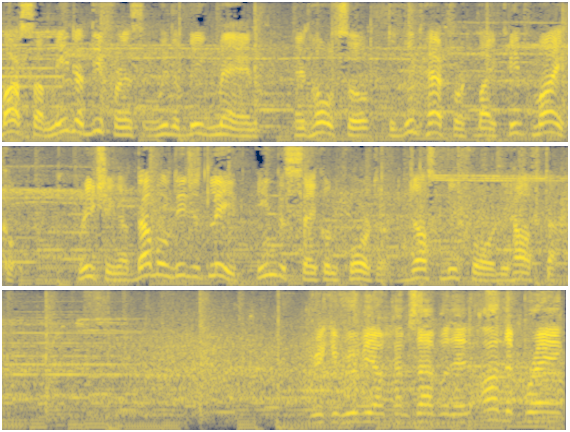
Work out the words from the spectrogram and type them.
Barca made a difference with the big man and also the good effort by Pete Mickeal, reaching a double-digit lead in the second quarter just before the halftime. Ricky Rubio comes up with it on the break,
